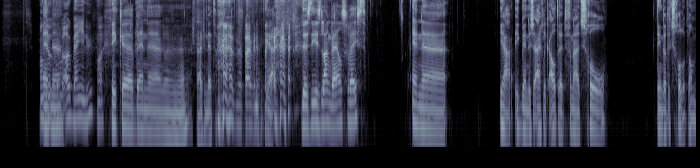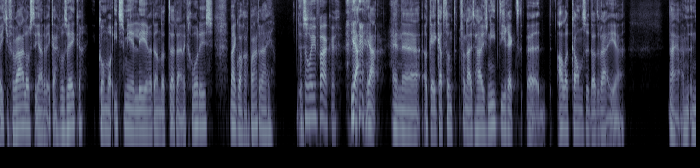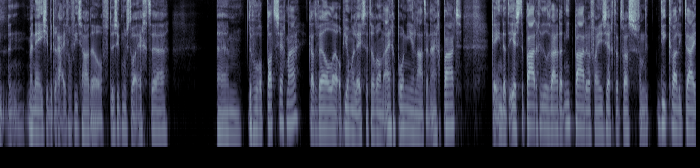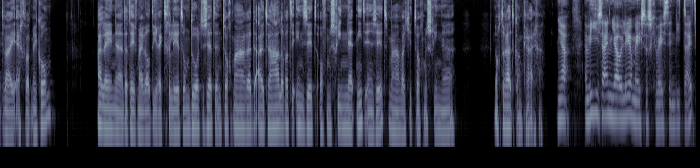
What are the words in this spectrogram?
Want En, hoe, eh, hoe oud ben je nu? Ik eh, ben eh 35. Ik ben 35. Ja. Dus die is lang bij ons geweest. En eh, ja, ik ben dus eigenlijk altijd vanuit school. Ik denk dat ik school ook wel een beetje verwaarloosde. Ja, dat weet ik eigenlijk wel zeker. Ik kon wel iets meer leren dan dat uiteindelijk geworden is. Maar ik wou graag paardrijden. Dat Dus, hoor je vaker. ja, ja. En eh, oké, ik had van, vanuit huis niet direct eh, alle kansen dat wij eh, nou ja, een, een, manegebedrijf of iets hadden. Of, dus ik moest wel echt eh ehm, ervoor op pad, zeg maar. Ik had wel op jonge leeftijd al wel een eigen pony en later een eigen paard. Oké, in dat eerste paardengedeelte waren dat niet paarden waarvan je zegt dat was van die, die kwaliteit waar je echt wat mee kon. Alleen eh, dat heeft mij wel direct geleerd om door te zetten en toch maar uh, eruit te halen wat erin zit. Of misschien net niet in zit, maar wat je toch misschien uh, nog eruit kan krijgen. Ja, en wie zijn jouw leermeesters geweest in die tijd?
